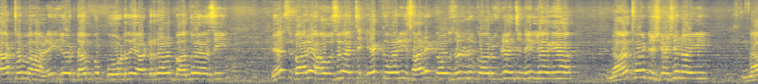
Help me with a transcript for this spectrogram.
8 ਮਹਾਲੀ ਜੋ ਡੰਪ ਕੋਰਟ ਦੇ ਆਰਡਰ ਨਾਲ ਬੰਦ ਹੋਇਆ ਸੀ। ਇਸ ਬਾਰੇ ਹਾਊਸ ਵਿੱਚ ਇੱਕ ਵਾਰੀ ਸਾਰੇ ਕਾਉਂਸਲਰ ਨੂੰ ਕੌਨਫੀਡੈਂਸ ਨਹੀਂ ਲਿਆ ਗਿਆ। ਨਾ ਕੋਈ ਡਿਸਕਸ਼ਨ ਹੋਈ ਨਾ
